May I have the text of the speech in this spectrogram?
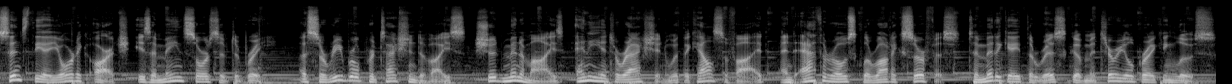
Since the aortic arch is a main source of debris, a cerebral protection device should minimize any interaction with the calcified and atherosclerotic surface to mitigate the risk of material breaking loose.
